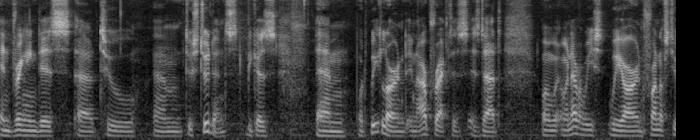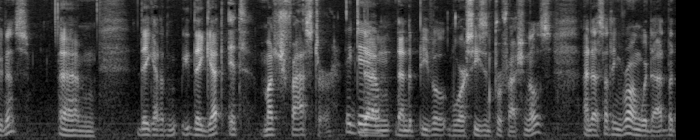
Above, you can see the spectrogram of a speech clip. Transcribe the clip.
in bringing this uh, to um, to students because um, what we learned in our practice is that when we, whenever we we are in front of students. They get a, they get it much faster than than the people who are seasoned professionals, and there's nothing wrong with that. But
